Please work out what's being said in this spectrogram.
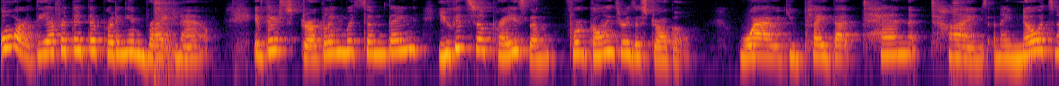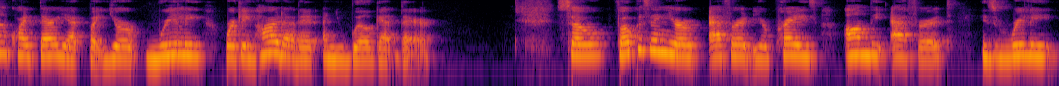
or the effort that they're putting in right now. If they're struggling with something, you can still praise them for going through the struggle. Wow, you played that 10 times, and I know it's not quite there yet, but you're really working hard at it and you will get there. So, focusing your effort, your praise on the effort is really,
